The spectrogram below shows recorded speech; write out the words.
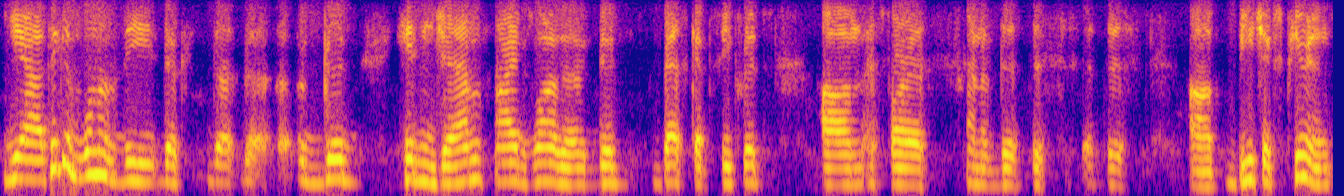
Yeah, I think it's one of the the the, the good hidden gem. Right, it's one of the good best kept secrets um, as far as kind of this this this uh, beach experience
